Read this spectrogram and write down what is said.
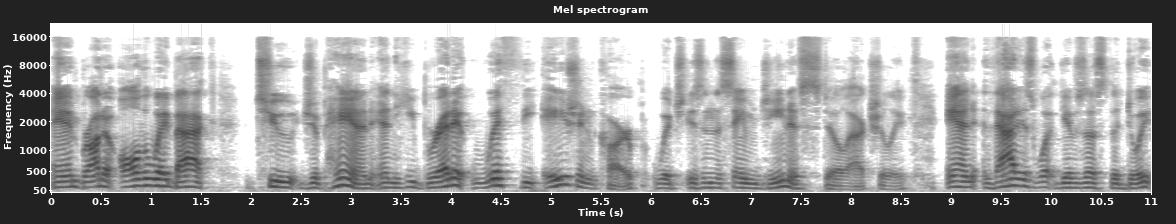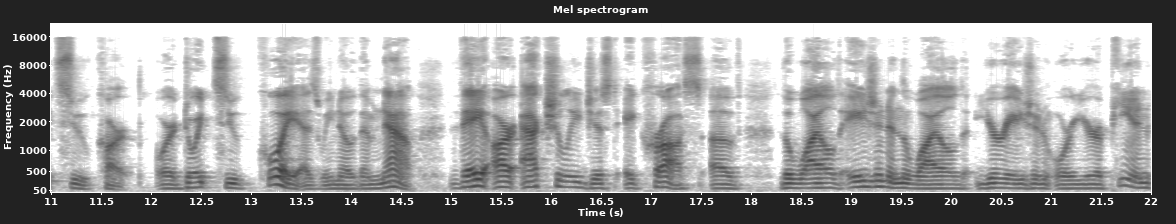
and brought it all the way back to Japan and he bred it with the Asian carp, which is in the same genus still actually. And that is what gives us the Doitsu carp or Doitsu koi as we know them now. They are actually just a cross of the wild Asian and the wild Eurasian or European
